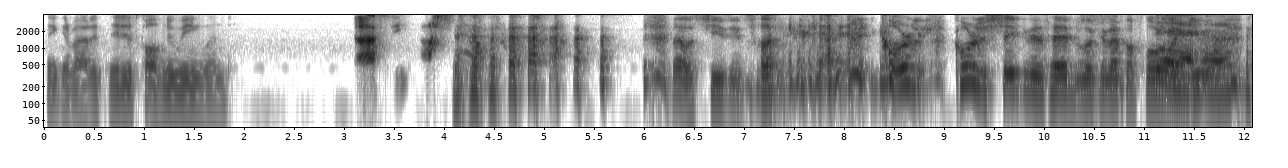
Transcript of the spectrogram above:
Thinking about it, it is called New England. I see. that was cheesy as fuck. Cord, Cord is shaking his head, looking at the floor like you.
